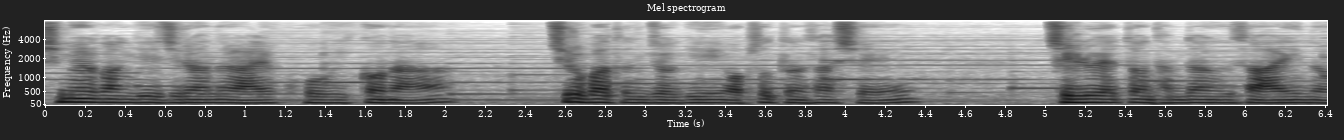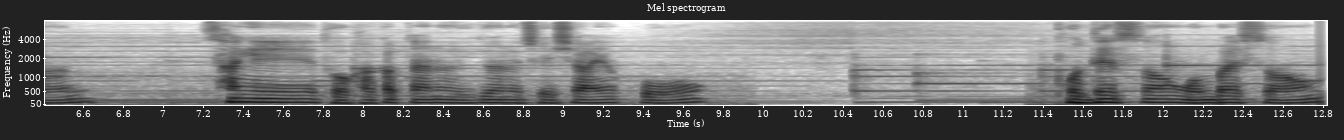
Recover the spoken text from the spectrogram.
심혈관계 질환을 앓고 있거나 치료받은 적이 없었던 사실 진료했던 담당 의사 I는 상해에 더 가깝다는 의견을 제시하였고 본태성, 원발성,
